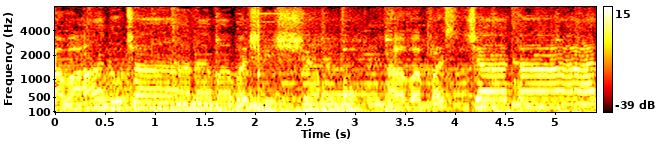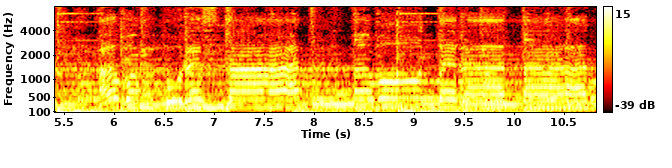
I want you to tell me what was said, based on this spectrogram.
अवानुचानमवशिष्यम् अवपश्चातात् अवं पुरस्तात् अवोत्तरात्तात्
